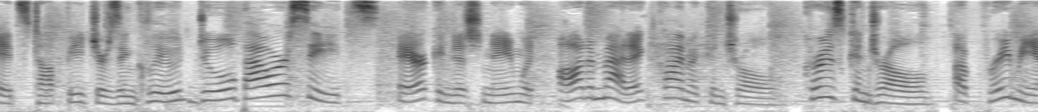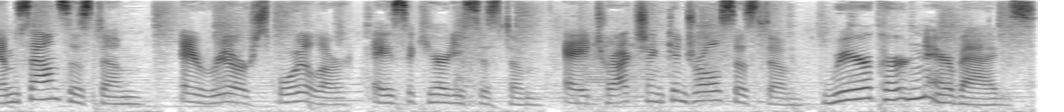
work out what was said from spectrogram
Its top features include dual power seats, air conditioning with automatic climate control, cruise control, a premium sound system, a rear spoiler, a security system, a traction control system, rear curtain airbags,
